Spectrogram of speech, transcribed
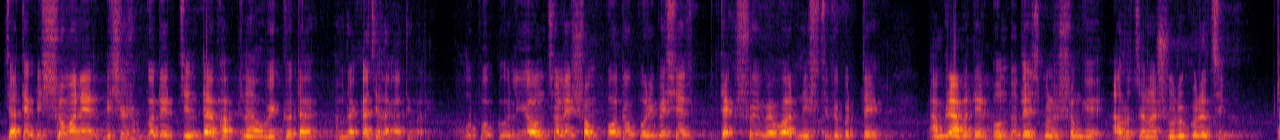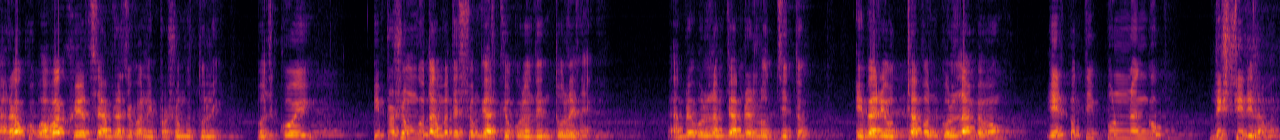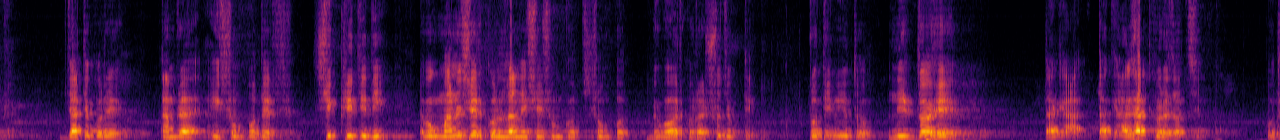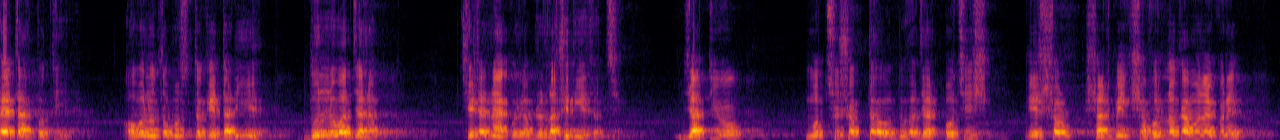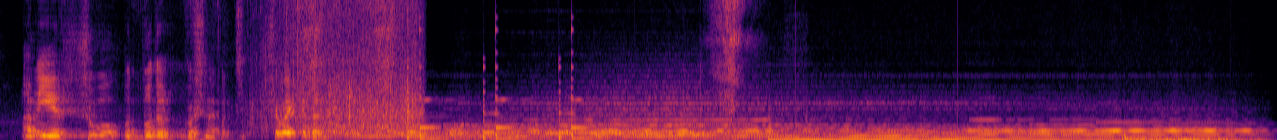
যাতে বিশ্বমানের বিশেষজ্ঞদের চিন্তা, ভাবনা, অভিজ্ঞতা আমরা কাজে লাগাতে পারি। উপকূলীয় অঞ্চলের সম্পদ ও পরিবেশের টেকসই ব্যবহার নিশ্চিত করতে আমরা আমাদের বন্ধু দেশগুলোর সঙ্গে আলোচনা শুরু করেছি। তারাও খুব অবাক হয়েছে আমরা যখন এই প্রসঙ্গ তুলি। বলছি, কই, এই প্রসঙ্গ তো আমাদের সঙ্গে আর কেউ কোনোদিন তোলে নাই। আমরা বললাম যে, আমরা লজ্জিত। এবারে উত্থাপন করলাম এবং এর প্রতি পূর্ণাঙ্গ দৃষ্টি দিলাম আমরা। যাতে করে আমরা এই সম্পদের স্বীকৃতি দিই। এবং মানুষের কল্যাণে সেই সম্পদ সম্পদ ব্যবহার করার সুযোগ দিই প্রতিনিয়ত নির্দয় তাকে তাকে আঘাত করে যাচ্ছে। কোথায় তার প্রতি অবনত মস্তকে দাঁড়িয়ে ধন্যবাদ জানাব, সেটা না করে আমরা লাথি দিয়ে যাচ্ছি। জাতীয় মৎস্য সপ্তাহ দু হাজার পঁচিশ এর সর- সার্বিক সাফল্য কামনা করে আমি এর শুভ উদ্বোধন ঘোষণা করছি। সবাইকে ধন্যবাদ।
